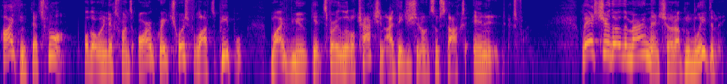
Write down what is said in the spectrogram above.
I think that's wrong. Although index funds are a great choice for lots of people, my view gets very little traction. I think you should own some stocks and an index fund. Last year, though, the Merry Men showed up and believed in me.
